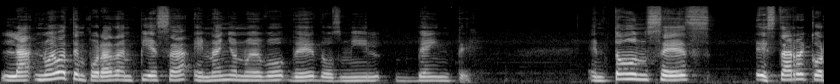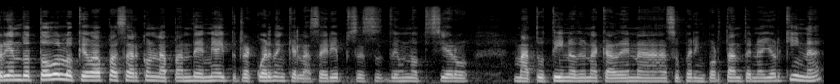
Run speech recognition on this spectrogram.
La nueva temporada empieza en año nuevo de 2020. Entonces, está recorriendo todo lo que va a pasar con la pandemia y recuerden que la serie pues, es de un noticiero matutino de una cadena súper importante neoyorquina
